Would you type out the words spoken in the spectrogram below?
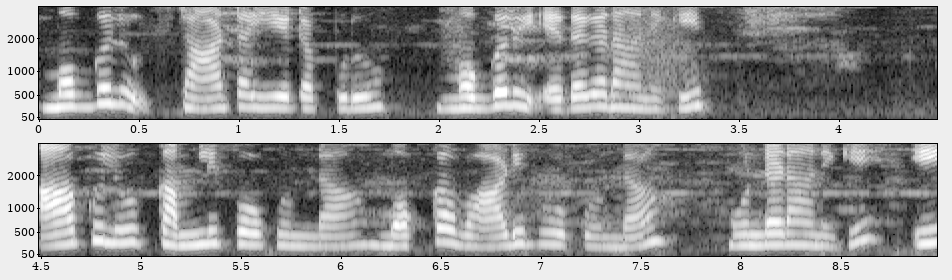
మొగ్గలు స్టార్ట్ అయ్యేటప్పుడు, మొగ్గలు ఎదగడానికి ఆకులు కమిలిపోకుండా, మొక్క వాడిపోకుండా ఉండడానికి ఈ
